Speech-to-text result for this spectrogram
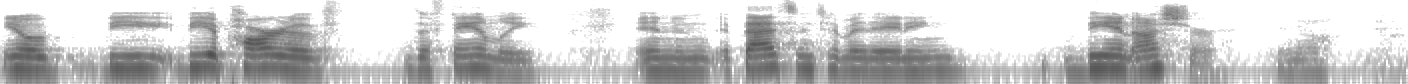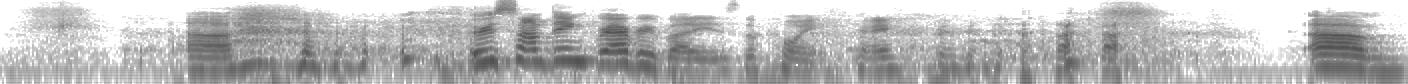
You know, be be a part of the family. And if that's intimidating, be an usher, you know. Uh, there's something for everybody, is the point, right? um,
